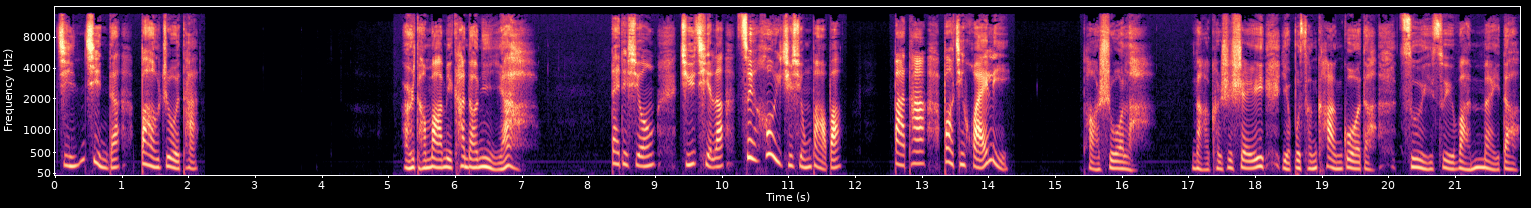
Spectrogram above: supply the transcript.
紧紧的抱住他。而当妈咪看到你呀，呆呆熊举起了最后一只熊宝宝，把它抱进怀里。他说了。那可是谁也不曾看过的最最完美的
